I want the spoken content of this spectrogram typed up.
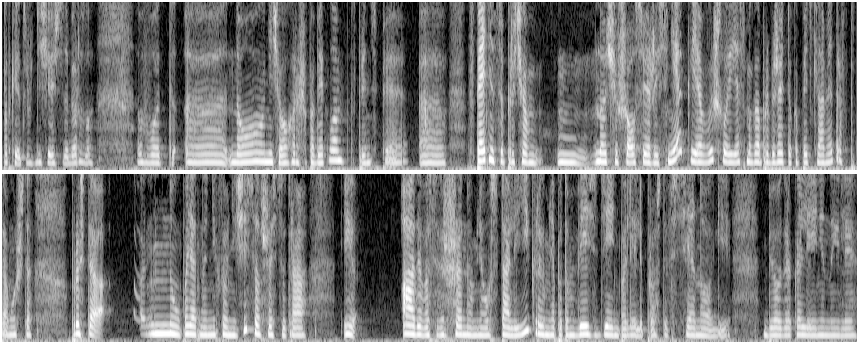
под конец уже еще замерзла. Вот, э, но ничего, хорошо побегала. В принципе, э, в пятницу, причем ночью шел свежий снег, я вышла, и я смогла пробежать только 5 километров, потому что просто, ну, понятно, никто не чистил в 6 утра, и адово совершенно у меня устали икры, у меня потом весь день болели просто все ноги, бедра, колени ныли,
